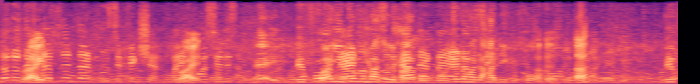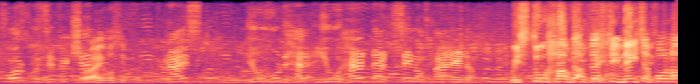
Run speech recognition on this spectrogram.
No, no, Right. that hasn't that crucifixion. My Right. question is, before Why are you that, coming back to the have Bible? We were talking about the hadith before. okay, huh? Before crucifixion, Right, what's the- Christ, you would have you had that sin of the Adam. We still have that fleshly nature upon still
